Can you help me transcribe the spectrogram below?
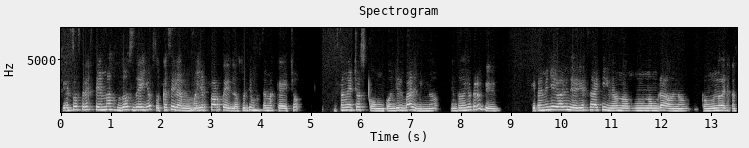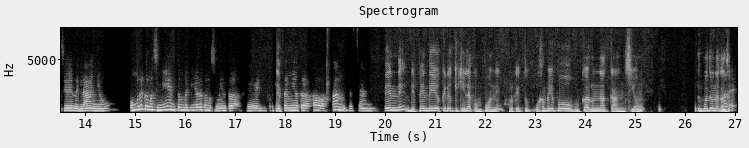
esos tres temas, dos de ellos, o casi la mayor parte de los últimos temas que ha hecho, están hechos con, con J Balvin, ¿no? Entonces yo creo que, que también J Balvin debería estar aquí, ¿no? no nombrado, ¿no? Con una de las canciones del año, con un reconocimiento, un pequeño reconocimiento hacia él, porque él Dep- también ha trabajado bastante este año. Depende, depende yo creo que quién la compone, porque tú, por ejemplo, yo puedo buscar una canción, encuentro una No, canción eh,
